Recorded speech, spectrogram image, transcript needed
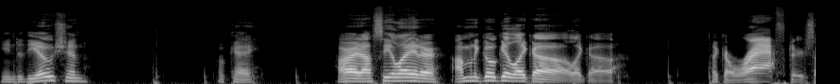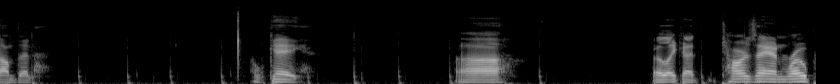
Into the ocean. Okay. Alright, I'll see you later. I'm gonna go get like a like a like a raft or something. Okay. Uh or like a Tarzan rope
